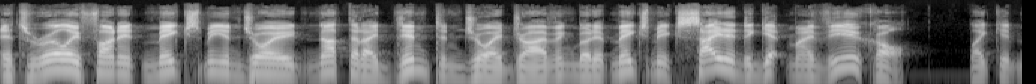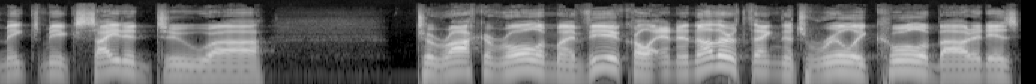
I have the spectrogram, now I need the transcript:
it's really fun. It makes me enjoy, not that I didn't enjoy driving, but it makes me excited to get my vehicle. Like it makes me excited to uh, to rock and roll in my vehicle. And another thing that's really cool about it is,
